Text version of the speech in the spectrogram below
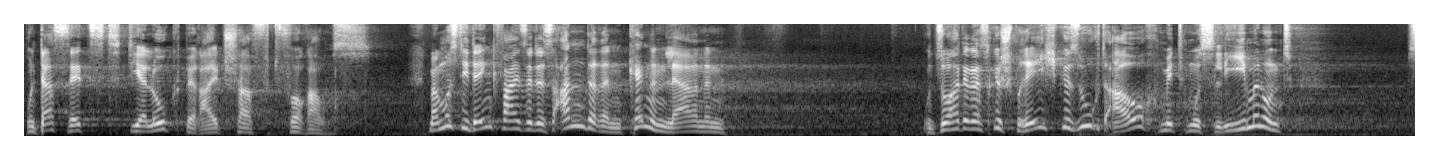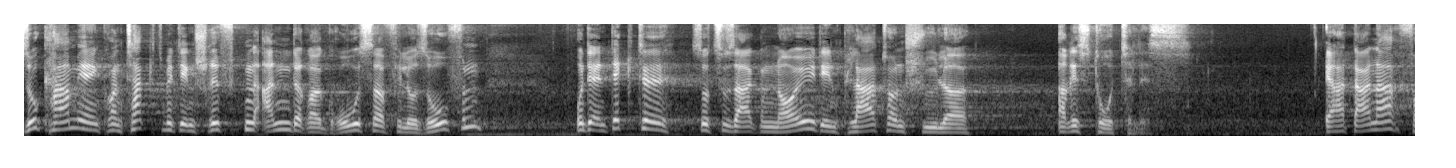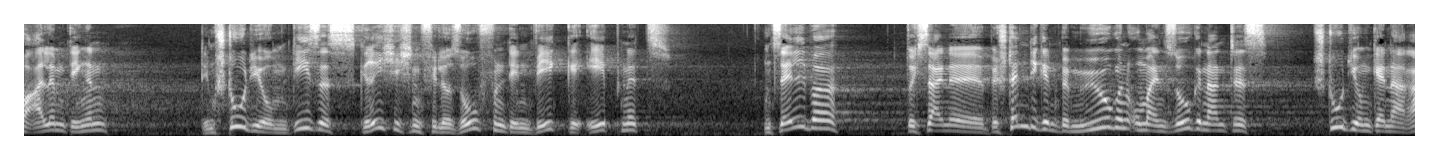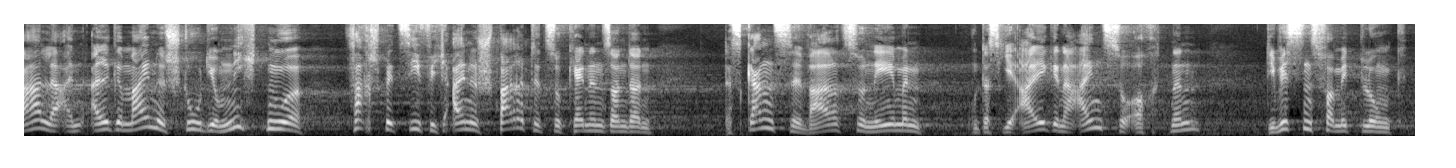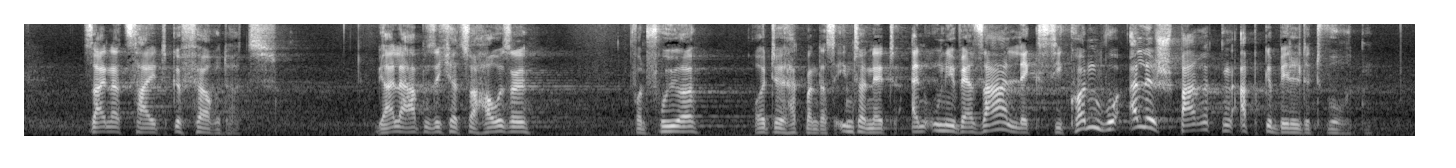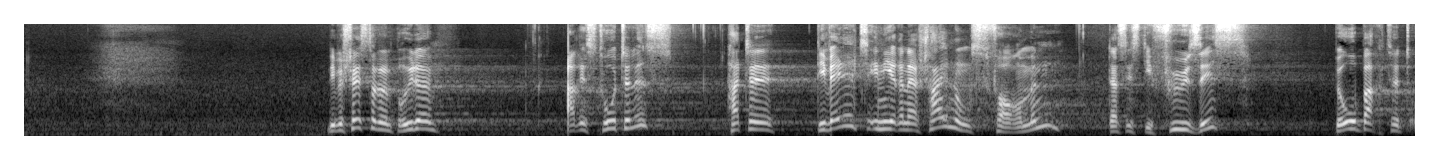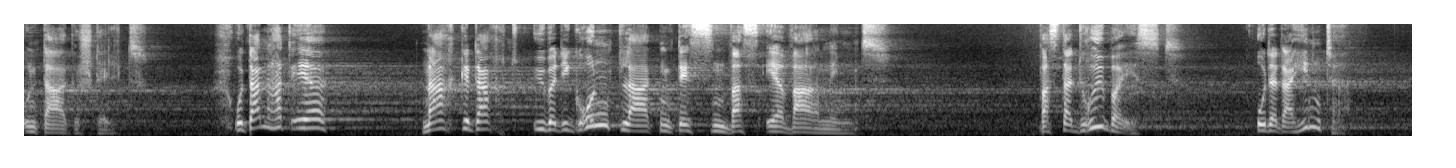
Und das setzt Dialogbereitschaft voraus. Man muss die Denkweise des anderen kennenlernen. Und so hat er das Gespräch gesucht, auch mit Muslimen. Und so kam er in Kontakt mit den Schriften anderer großer Philosophen. Und er entdeckte sozusagen neu den Platon-Schüler Aristoteles. Er hat danach vor allem Dingen dem Studium dieses griechischen Philosophen den Weg geebnet und selber durch seine beständigen Bemühungen um ein sogenanntes Studium Generale, ein allgemeines Studium, nicht nur fachspezifisch eine Sparte zu kennen, sondern das Ganze wahrzunehmen und das je eigene einzuordnen, die Wissensvermittlung seiner Zeit gefördert. Wir alle haben sicher zu Hause von früher, heute hat man das Internet, ein Universallexikon, wo alle Sparten abgebildet wurden. Liebe Schwestern und Brüder, Aristoteles hatte die Welt in ihren Erscheinungsformen, das ist die Physis, beobachtet und dargestellt. Und dann hat er nachgedacht über die Grundlagen dessen, was er wahrnimmt, was da drüber ist oder dahinter.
